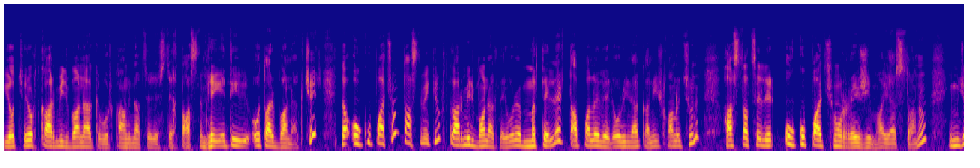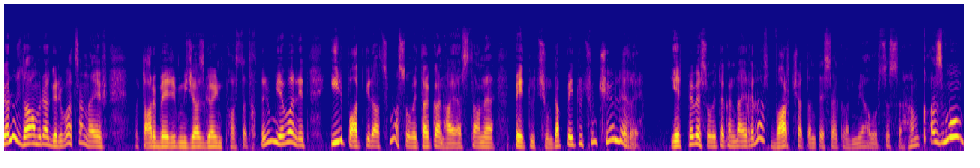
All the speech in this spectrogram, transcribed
7-րդ կարմիր բանակը, որ կանգնած էր այստեղ 11-ի օտար բանակ չէր, դա օկուպացիոն 11-րդ կարմիր բանակներ, որը մտել էր, տապալել էր օրինական իշխանությունը, հաստատել էր օկուպացիոն ռեժիմ Հայաստանում, իմիջիալուց դա ամրագրված է նաև տարբեր միջազգային փաստաթղթերում եւ այլ այդ իր պատկերացումը սովետական Հայաստանը պետություն, դա պետություն չի եղել երբևէ սովետական դա եղել է վարչատնտեսական միավոր ՍՍՀ կազմում,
